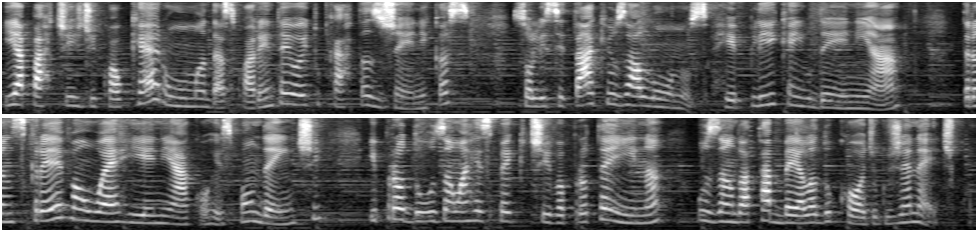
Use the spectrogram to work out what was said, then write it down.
e, a partir de qualquer uma das 48 cartas gênicas, solicitar que os alunos repliquem o DNA transcrevam o RNA correspondente e produzam a respectiva proteína usando a tabela do código genético.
